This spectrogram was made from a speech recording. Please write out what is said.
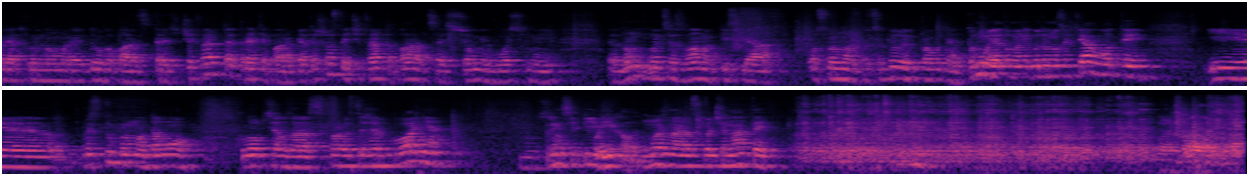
порядкові номери, друга пара це третя, четверта, третя пара, п'ята, шоста, і четверта пара це сьомий, восьмий. Е, Ну, ми це з вами після основної процедури проведемо. Тому я думаю, не будемо затягувати і е, приступимо, дамо хлопцям зараз провести жеребкування. В принципі, Поїхали. можна розпочинати. Може паралельно, так?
